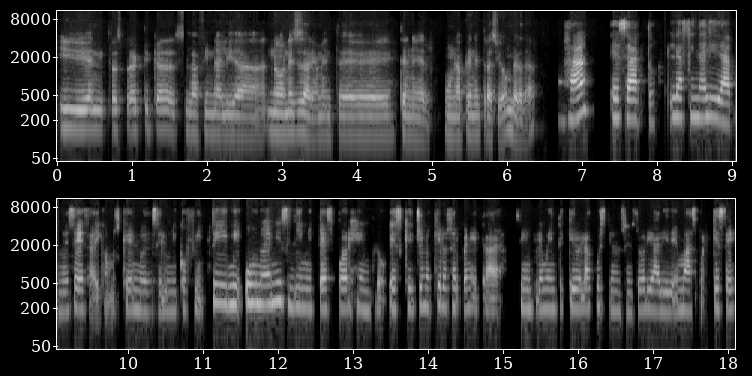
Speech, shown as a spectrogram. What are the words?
Y en estas prácticas la finalidad no necesariamente debe tener una penetración, ¿verdad? Ajá, exacto. La finalidad no es esa, digamos que no es el único fin. Si mi- uno de mis límites, por ejemplo, es que yo no quiero ser penetrada, simplemente quiero la cuestión sensorial y demás, porque sé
